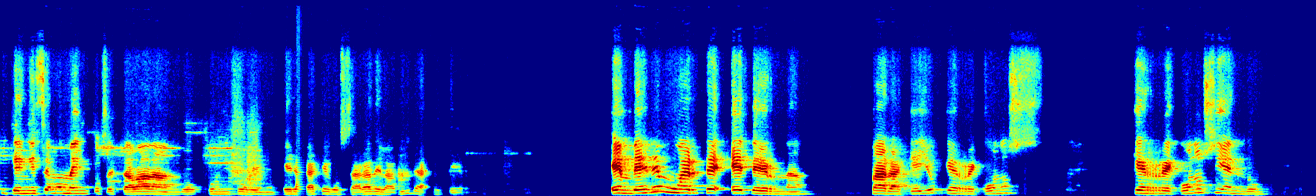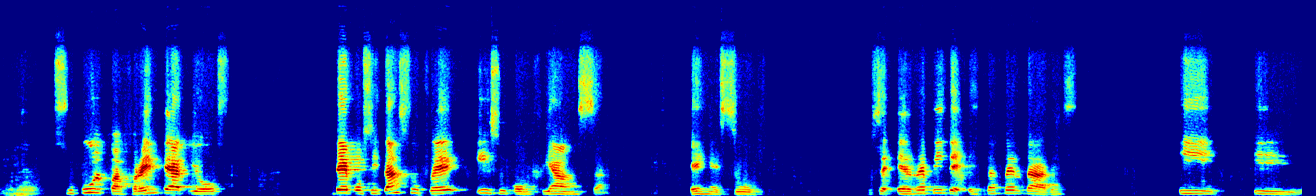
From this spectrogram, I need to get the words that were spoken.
y que en ese momento se estaba dando con Nicodemo era que gozara de la vida eterna. En vez de muerte eterna, para aquellos que, que reconociendo su culpa frente a Dios, depositan su fe y su confianza en Jesús. Él repite estas verdades y, y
